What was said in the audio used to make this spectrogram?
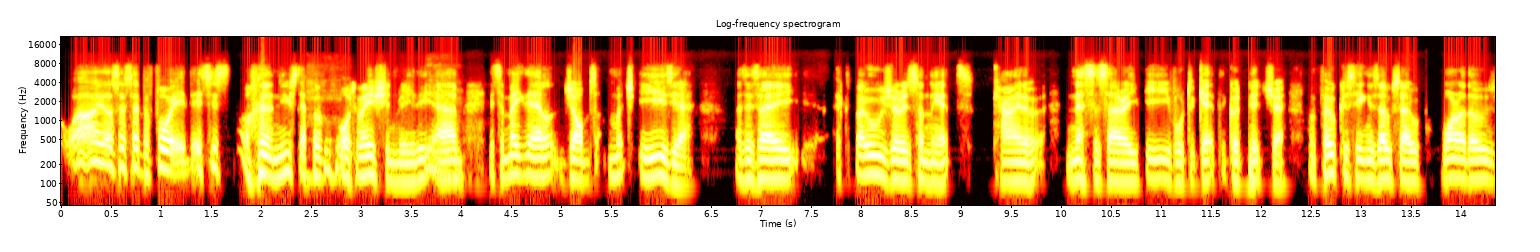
Well, as I said before, it, it's just a new step of automation, really. Yeah. Um, it's to make their jobs much easier. As I say, exposure is something that's kind of necessary evil to get the good picture. And focusing is also one of those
